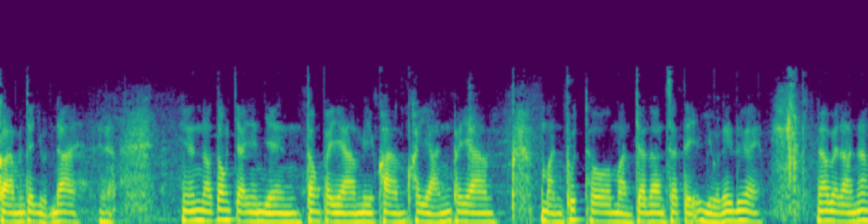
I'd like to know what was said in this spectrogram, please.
กว่ามันจะหยุดได้ฉะนั้นเราต้องใจเย็นๆ ต้องพยายามมีความขยันพยายามหมั่นพุทโธหมั่นเจริญสติอยู่เรื่อยๆ แล้วเวลานั่ง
